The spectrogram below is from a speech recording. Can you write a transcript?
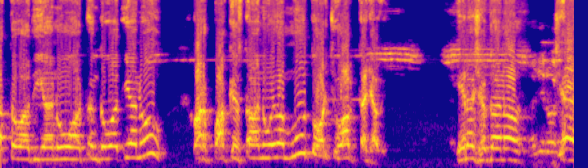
ਅੱਤਵਾਦੀਆਂ ਨੂੰ, ਆਤੰਕਵਾਦੀਆਂ ਨੂੰ ਔਰ ਪਾਕਿਸਤਾਨ ਨੂੰ ਇਹਦਾ ਮੂੰਹ ਤੋੜ ਜਵਾਬ ਦਿੱਤਾ ਜਾਵੇ। ਇਹਨਾਂ ਸ਼ਬਦਾਂ ਨਾਲ ਜੈ।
